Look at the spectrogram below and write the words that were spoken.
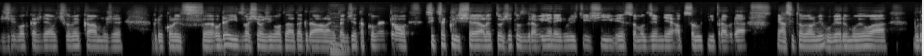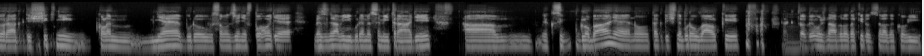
život každého člověka, může kdokoliv eh, odejít z vašeho života a tak dále. Hmm. Takže takové to sice kliše, ale to, že to zdraví je nejdůležitější, je samozřejmě absolutní pravda. Já si to velmi uvědomuju a budu rád, když všichni kolem mě budou samozřejmě v pohodě, ve zdraví, budeme se mít rádi A mm, jak si globálně, no tak když nebudou války, tak to by možná bylo taky docela takový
